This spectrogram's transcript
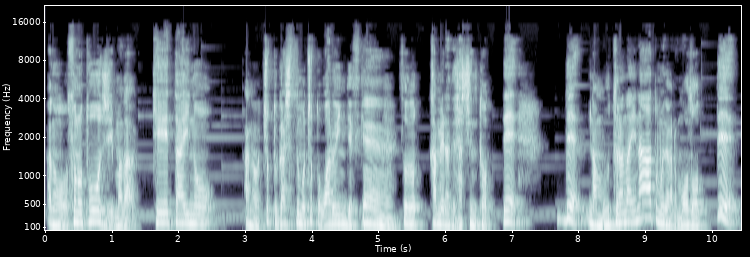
あの、その当時まだ携帯の、あの、ちょっと画質もちょっと悪いんですけど、ええ。そのカメラで写真撮って、で、何も映らないなと思いながら戻って、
